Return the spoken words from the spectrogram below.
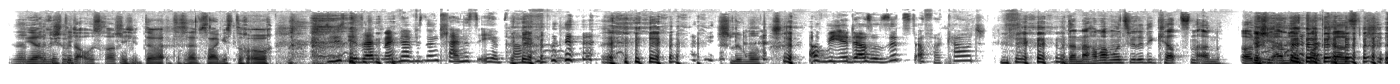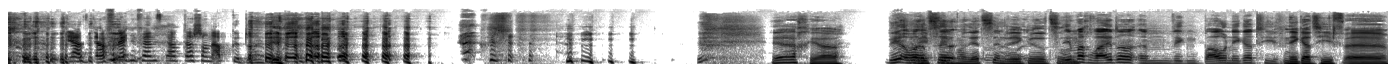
Deshalb ja, kann ich wieder ausraschen. Ich, da, deshalb sage ich es doch auch. Süß, ihr seid manchmal wie so ein kleines Ehepaar. Schlimmer. Auch wie ihr da so sitzt auf der Couch. Und danach machen wir uns wieder die Kerzen an. Aber das ist ein anderer Podcast. ja, das Flächenfenster habt ihr schon abgedunkelt. Ach ja. Nee, aber Wie findet man jetzt den Weg wieder zurück? Nee, mach weiter, ähm, wegen Bau negativ. Negativ, äh,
